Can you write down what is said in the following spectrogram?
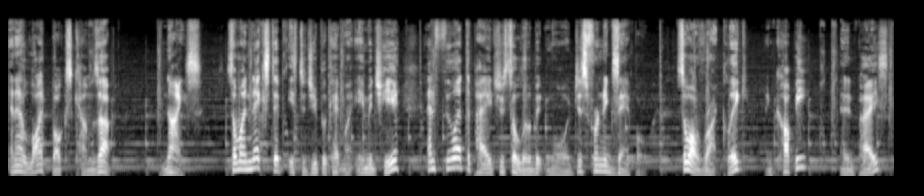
and our lightbox comes up. Nice. So my next step is to duplicate my image here and fill out the page just a little bit more, just for an example. So I'll right click and copy and paste.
